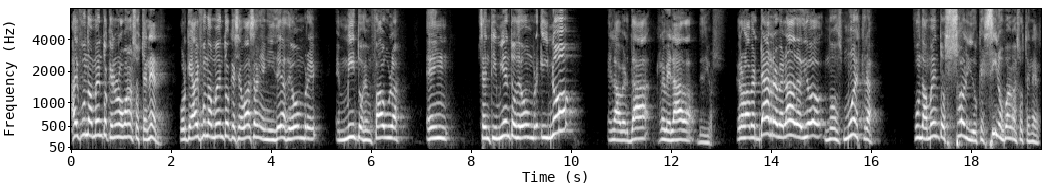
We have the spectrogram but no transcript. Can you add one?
Hay fundamentos que no nos van a sostener, porque hay fundamentos que se basan en ideas de hombre, en mitos, en fábulas, en sentimientos de hombre y no en la verdad revelada de Dios. Pero la verdad revelada de Dios nos muestra fundamentos sólidos que sí nos van a sostener,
